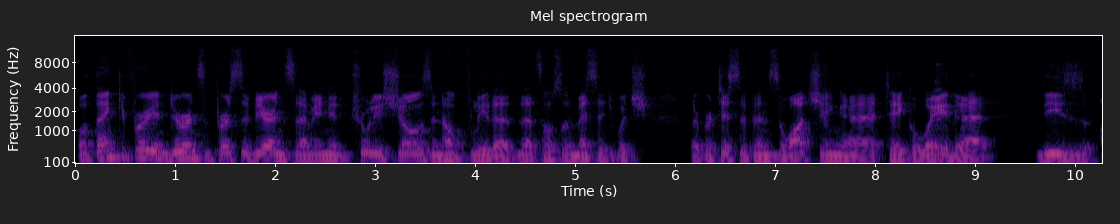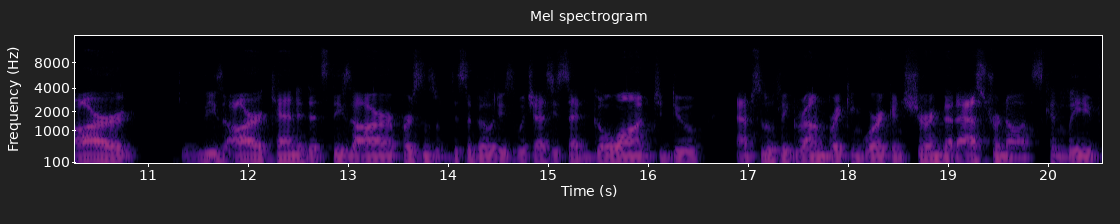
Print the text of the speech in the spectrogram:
Well, thank you for your endurance and perseverance. I mean, it truly shows, and hopefully that that's also a message which the participants watching uh, take away that these are these are candidates, these are persons with disabilities, which, as you said, go on to do absolutely groundbreaking work, ensuring that astronauts can leave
